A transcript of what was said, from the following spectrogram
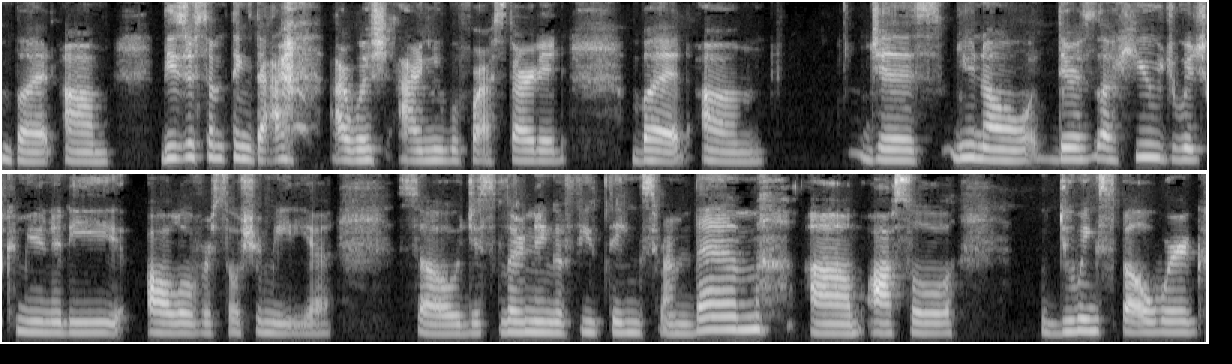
But um, these are some things that I, I wish I knew before I started. But um, just you know there's a huge witch community all over social media. So just learning a few things from them um, also doing spell work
